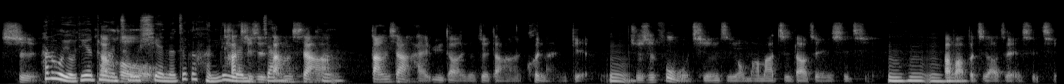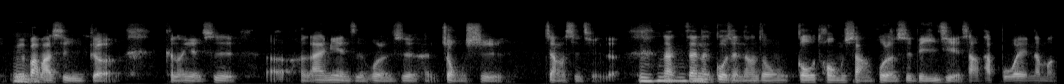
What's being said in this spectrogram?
是。他如果有一天又突然出现了，这个很令人。他其实当下、嗯、当下还遇到一个最大的困难点，嗯，就是父母亲只有妈妈知道这件事情，嗯哼嗯哼，爸爸不知道这件事情，因为爸爸是一个。可能也是呃很爱面子或者是很重视这样事情的，嗯、那在那个过程当中沟通上或者是理解上，他不会那么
